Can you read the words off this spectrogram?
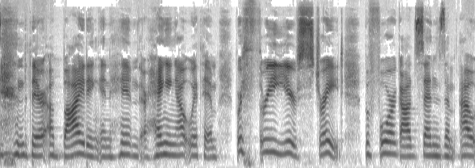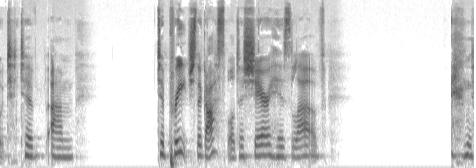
and they're abiding in him. They're hanging out with him for three years straight before God sends them out to um, to preach the gospel, to share his love. And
